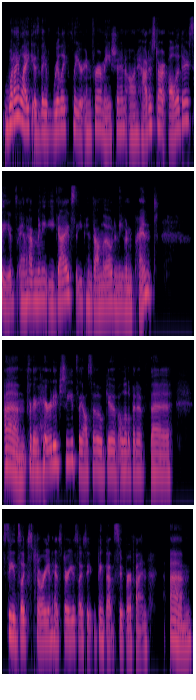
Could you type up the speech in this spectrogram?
What I like is they have really clear information on how to start all of their seeds and have many e guides that you can download and even print. Um, for their heritage seeds, they also give a little bit of the seeds like story and history. So I think that's super fun. Um,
